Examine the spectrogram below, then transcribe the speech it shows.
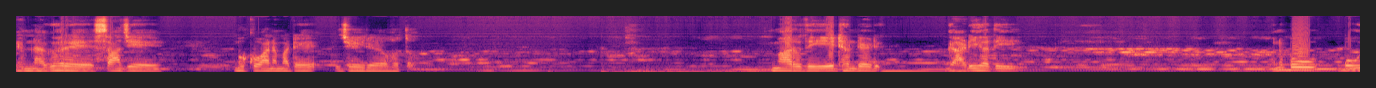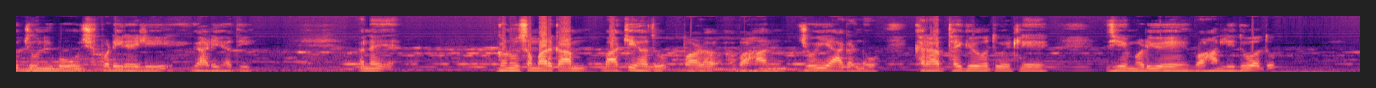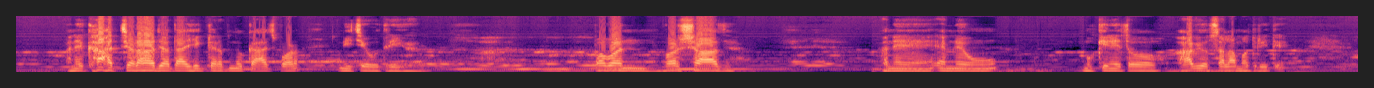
એમના ઘરે સાંજે મૂકવાના માટે જઈ રહ્યો હતો. મારુતિ એટ હંડ્રેડ ગાડી હતી. અને બહુ બહુ જૂની, બહુ જ પડી રહેલી ગાડી હતી. અને ઘણું સમારકામ બાકી હતું, પણ વાહન જોઈએ આગળનું ખરાબ થઈ ગયું હતું, એટલે જે મળ્યું એ વાહન લીધું હતું. અને કાચ ચડાવવા જતા એક તરફનો કાચ પણ નીચે ઉતરી ગયો. પવન, વરસાદ અને એમને હું મૂકીને તો આવ્યો સલામત રીતે.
